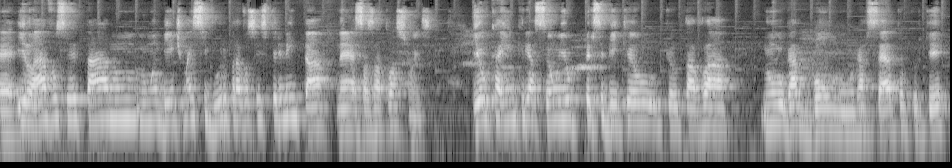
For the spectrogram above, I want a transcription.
É, e lá você está num, num, ambiente mais seguro para você experimentar né, essas atuações. E eu caí em criação e eu percebi que eu que eu estava num lugar bom, num lugar certo, porque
